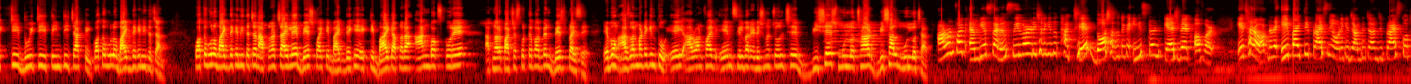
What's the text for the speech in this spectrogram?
একটি দুইটি তিনটি চারটি কতগুলো বাইক দেখে নিতে চান? কতগুলো বাইক দেখে নিতে চান? আপনারা চাইলে বেশ কয়েকটি বাইক দেখে একটি বাইক আপনারা আনবক্স করে আপনারা পারচেস করতে পারবেন বেস্ট প্রাইসে এবং আজলান মাঠে কিন্তু এই R one five M silver এডিশনে চলছে বিশেষ মূল্য ছাড়, বিশাল মূল্য ছাড়। R one five M B S seven silver এডিশনে কিন্তু থাকছে দশ হাজার টাকা ইনস্ট্যান্ট ক্যাশব্যাক অফার এছাড়াও আপনারা এই বাইকটির প্রাইস নিয়ে অনেকে জানতে চান যে প্রাইস কত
